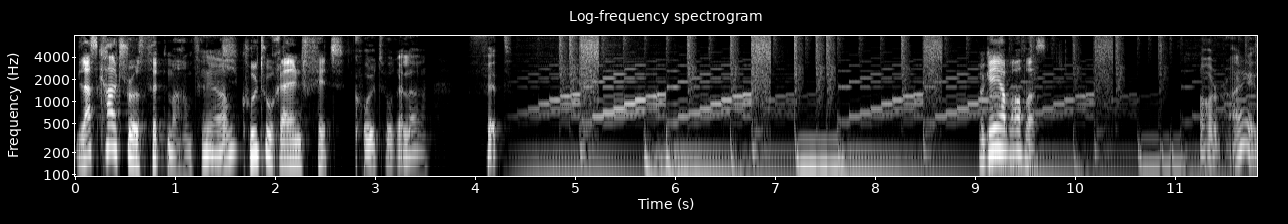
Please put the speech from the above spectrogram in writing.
Lass Cultural Fit machen, finde Ja. ich. Kulturellen Fit. Kultureller Fit. Okay, ich habe auch was. Alright.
